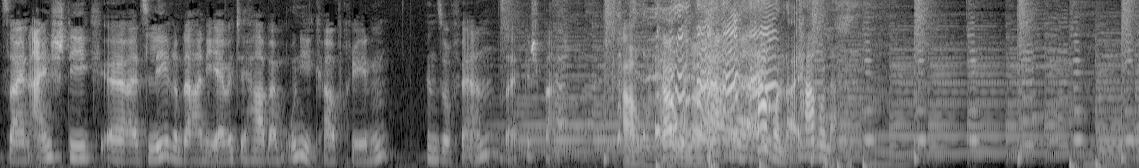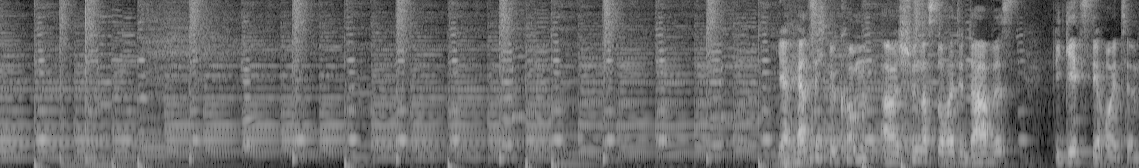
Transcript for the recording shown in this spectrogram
seinen Einstieg äh, als Lehrender an die RWTH beim Unicup reden. Insofern seid gespannt. Caroline. Caroline. Caroline. Caroline. Ja, herzlich willkommen. Äh, schön, dass du heute da bist. Wie geht's dir heute?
